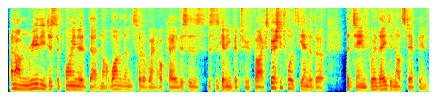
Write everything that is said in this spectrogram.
And I'm really disappointed that not one of them sort of went, okay, this is this is getting a bit too far, especially towards the end of the, the teams where they did not step in.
